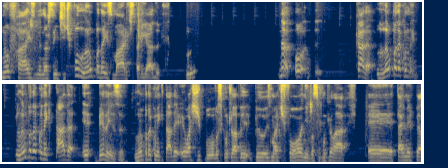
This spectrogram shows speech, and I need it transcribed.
Não faz o menor sentido. Tipo lâmpada smart, tá ligado? Não, ô, cara, lâmpada, lâmpada conectada, é- beleza. Lâmpada conectada eu acho de boa. Você controlar pe- pelo smartphone, você controlar é, timer pra,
